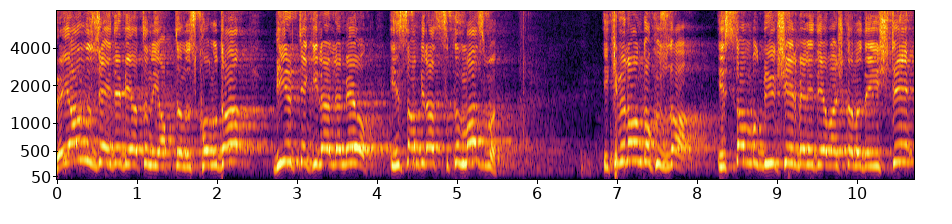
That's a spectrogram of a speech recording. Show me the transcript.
ve yalnızca edebiyatını yaptığınız konuda bir tek ilerleme yok. İnsan biraz sıkılmaz mı? 2019'da İstanbul Büyükşehir Belediye Başkanı değişti.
